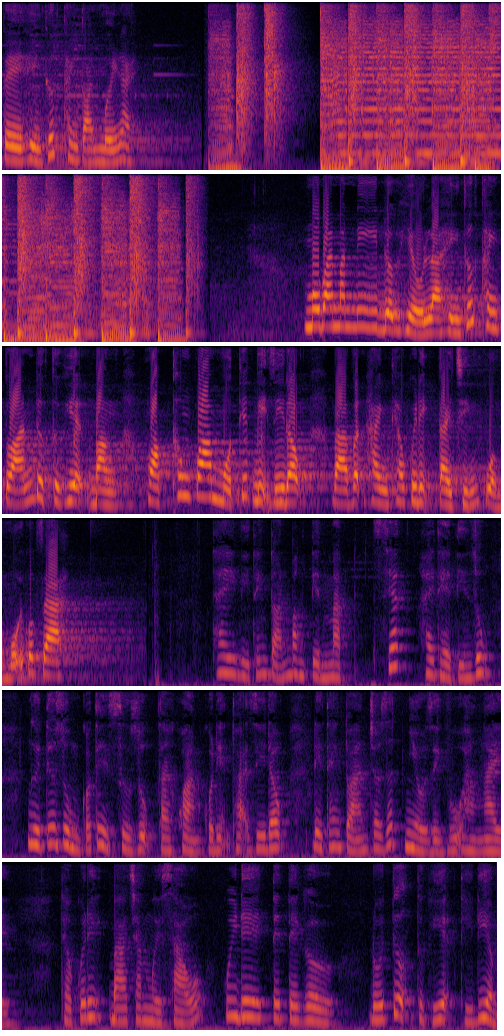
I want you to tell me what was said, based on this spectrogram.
về hình thức thanh toán mới này. Mobile Money được hiểu là hình thức thanh toán được thực hiện bằng hoặc thông qua một thiết bị di động và vận hành theo quy định tài chính của mỗi quốc gia. Thay vì thanh toán bằng tiền mặt, séc hay thẻ tín dụng, người tiêu dùng có thể sử dụng tài khoản của điện thoại di động để thanh toán cho rất nhiều dịch vụ hàng ngày. Theo quyết định 316 QĐ-TTG, đối tượng thực hiện thí điểm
